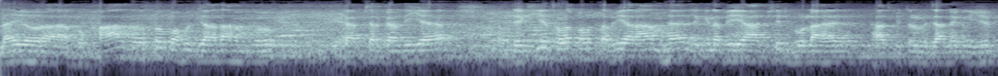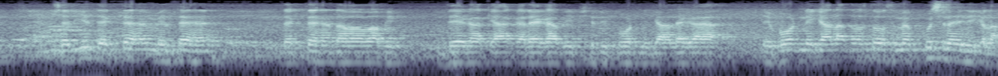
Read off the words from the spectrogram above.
नहीं हो रहा है। बुखार दोस्तों बहुत ज़्यादा हमको कैप्चर कर दिया है। देखिए, थोड़ा बहुत अभी आराम है, लेकिन अभी आज फिर बोला है हॉस्पिटल में जाने के लिए। चलिए, देखते हैं, मिलते हैं। देखते हैं, दवा ववा भी देगा, क्या करेगा, अभी फिर रिपोर्ट निकालेगा। रिपोर्ट निकाला दोस्तों, उसमें कुछ नहीं निकला।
